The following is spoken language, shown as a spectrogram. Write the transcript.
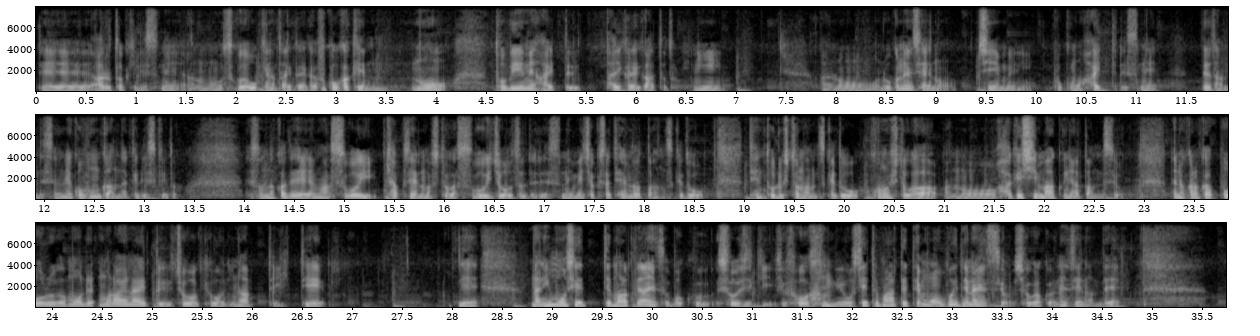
である時ですねあのすごい大きな大会が福岡県の飛び梅杯っていう大会があった時にあの6年生のチームに僕も入ってですね出たんですよね。5分間だけですけど。その中で、まあ、すごいキャプテンの人がすごい上手でですねめちゃくちゃ点取ったんですけど点取る人なんですけどこの人があの激しいマークにあったんですよ。でなかなかボールがももらえないという状況になっていてで何も教えてもらってないんですよ僕正直。教えてもらってても覚えてないんですよ小学4年生なんで。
